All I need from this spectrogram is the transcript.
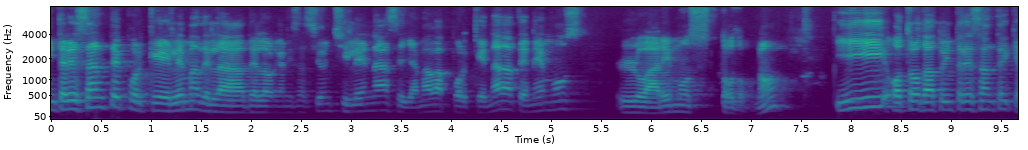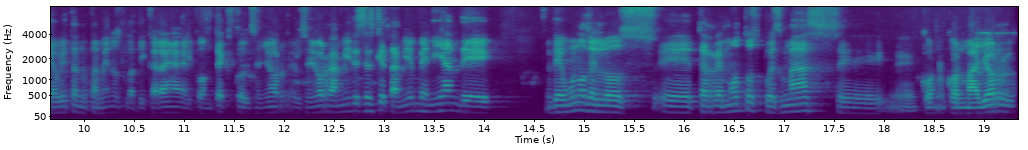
interesante porque el lema de la, de la organización chilena se llamaba Porque nada tenemos, lo haremos todo, ¿no? Y otro dato interesante que ahorita también nos platicará el contexto el señor, el señor Ramírez es que también venían de, de uno de los eh, terremotos pues más eh, con, con mayor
